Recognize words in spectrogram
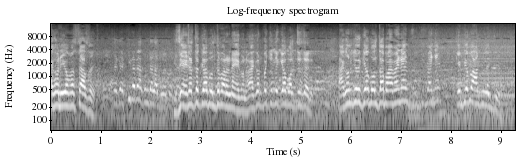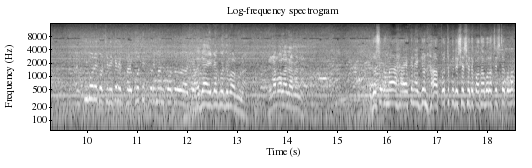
এখন এই অবস্থা আছে। আচ্ছা, কীভাবে আগুনটা লাগল যে এটা তো কেউ বলতে পারে না এখন। এখন পর্যন্ত কেউ বলতেছে না। এখন যদি কেউ বলতে পারে না পারে না কেউ কেউ আগুন লাগছে কি মনে করছেন? এখানে ক্ষয়ক্ষতির পরিমাণ কত? এটা এটা করতে পারব না। এটা বলা যাবে না। দর্শক আমরা এখানে একজন প্রত্যক্ষদর্শীর সাথে কথা বলার চেষ্টা করলাম।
